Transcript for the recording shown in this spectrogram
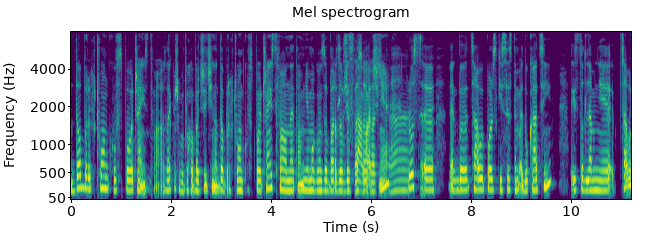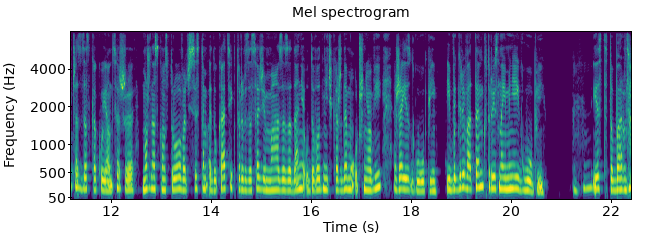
dobrych członków społeczeństwa, tak? Żeby wychować dzieci na dobrych członków społeczeństwa, one tam nie mogą za bardzo wystawać, nie? tak, Plus tak. e, jakby cały polski system edukacji. Jest to dla mnie cały czas zaskakujące, że można skonstruować system edukacji, który w zasadzie ma za zadanie udowodnić każdemu uczniowi, że jest głupi. I wygrywa ten, który jest najmniej głupi. Mhm. Jest to bardzo,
